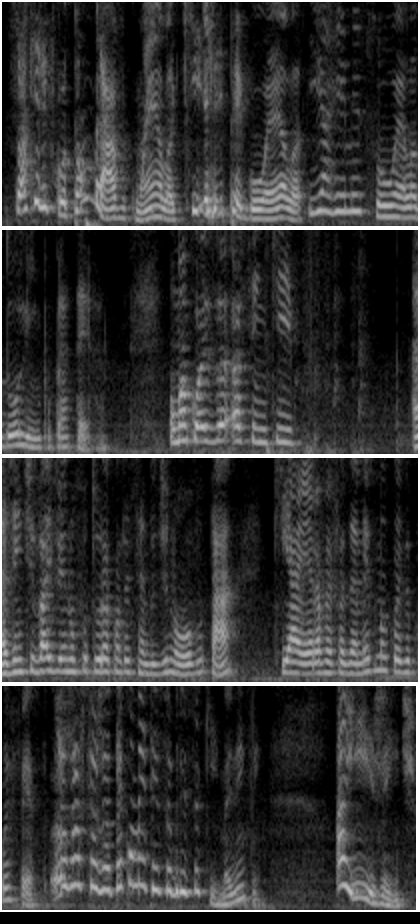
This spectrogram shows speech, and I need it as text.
Só que ele ficou tão bravo com ela que ele pegou ela e arremessou ela do Olimpo pra terra. Uma coisa assim que a gente vai ver no futuro acontecendo de novo, tá? Que a Hera vai fazer a mesma coisa com o Hefesto. Eu já acho que eu já até comentei sobre isso aqui, mas enfim. Aí, gente,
